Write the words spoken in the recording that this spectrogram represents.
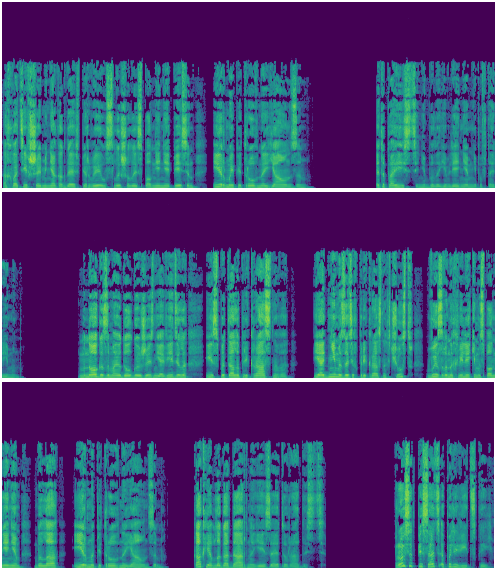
охватившая меня, когда я впервые услышала исполнение песен Ирмой Петровной Яунзем. Это поистине было явлением неповторимым. Много за мою долгую жизнь я видела и испытала прекрасного, и одним из этих прекрасных чувств, вызванных великим исполнением, была Ирма Петровна Яунзем. Как я благодарна ей за эту радость. Просят писать о Полевицкой.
